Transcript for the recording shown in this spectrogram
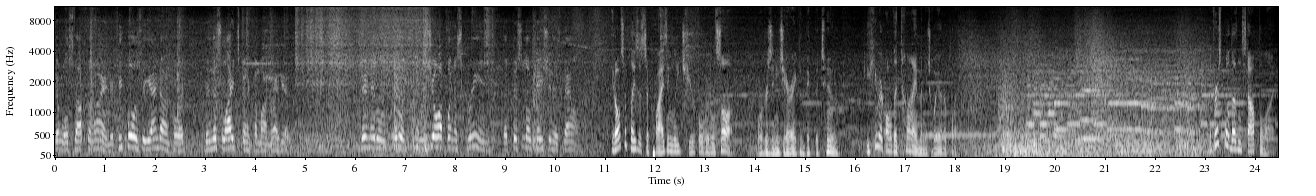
that will stop the line. If he pulls the andon cord, then this light's going to come on right here. Then it'll, it'll, it'll show up on the screen that this location is down. It also plays a surprisingly cheerful little song. Workers in each area can pick the tune. You hear it all the time in a Toyota plant. The first pull doesn't stop the line.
